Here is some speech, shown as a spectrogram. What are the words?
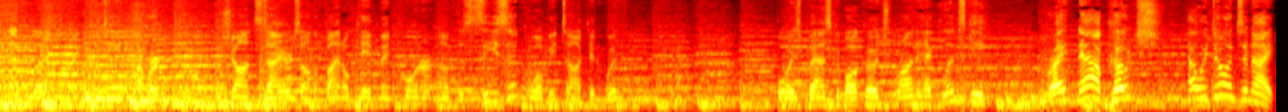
Athletic Director Dean Hubbard. Sean Stires on the final Caveman Corner of the season. We'll be talking with boys basketball coach Ron Heklinski right now. Coach, how we doing tonight?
